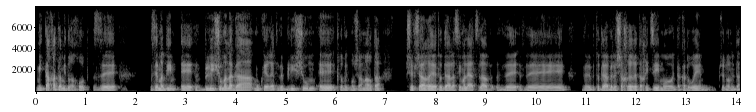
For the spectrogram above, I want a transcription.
מתחת למדרכות, זה, זה מדהים, אה, בלי שום הנהגה מוכרת ובלי שום אה, כתובת כמו שאמרת, שאפשר, אה, אתה יודע, לשים עליה צלב ואתה יודע, ולשחרר את החיצים או את הכדורים, שלא נדע.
